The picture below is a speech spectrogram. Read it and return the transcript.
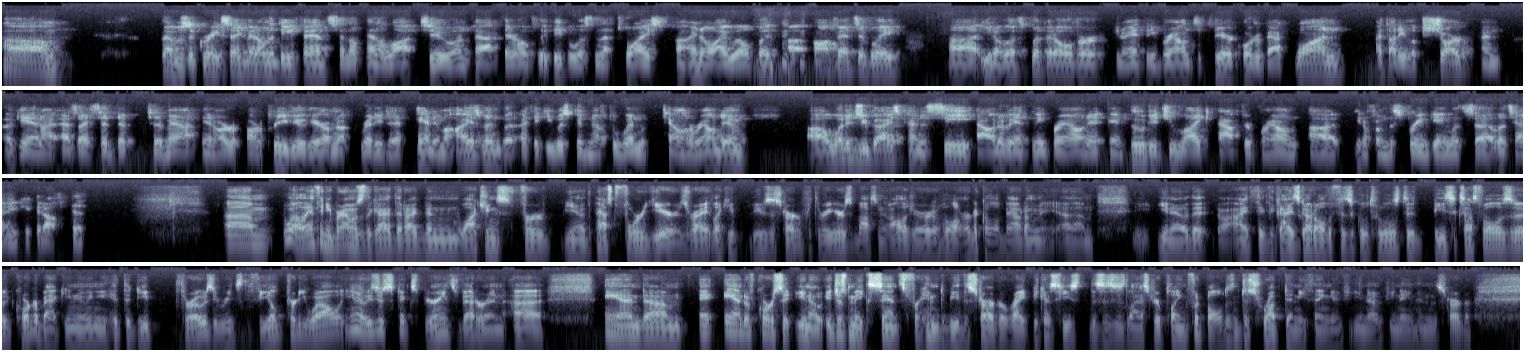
Um, that was a great segment on the defense and, and a lot to unpack there. Hopefully, people listen to that twice. I know I will. But uh, offensively, uh, you know, let's flip it over. You know, Anthony Brown's a clear quarterback one. I thought he looked sharp. And again, I, as I said to, to Matt in our, our preview here, I'm not ready to hand him a Heisman, but I think he was good enough to win with the talent around him. Uh, what did you guys kind of see out of Anthony Brown, and, and who did you like after Brown? Uh, you know, from the spring game. Let's uh, let's have you kick it off. With. Um, well, Anthony Brown was the guy that I've been watching for you know the past four years, right? Like he, he was a starter for three years at Boston College. I wrote a whole article about him. Um, you know that I think the guy's got all the physical tools to be successful as a quarterback. You know, you hit the deep throws. He reads the field pretty well. You know, he's just an experienced veteran. Uh, and um, and of course, it you know it just makes sense for him to be the starter, right? Because he's this is his last year playing football. It doesn't disrupt anything if you know if you name him the starter.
